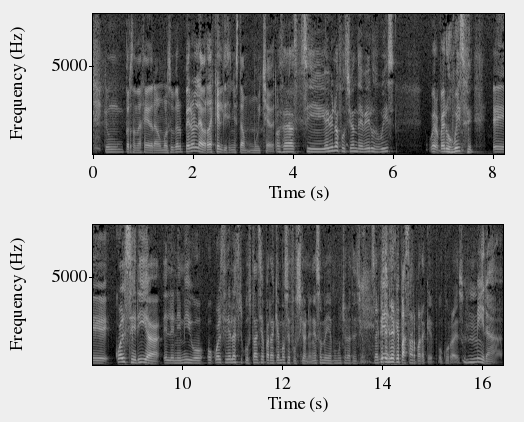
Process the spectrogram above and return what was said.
que un personaje de Dragon Ball Super. Pero la verdad es que el diseño está muy chévere. O sea, si hay una fusión de Verus Whis, bueno, Verus Whis, eh, ¿cuál sería el enemigo o cuál sería la circunstancia para que ambos se fusionen? Eso me llamó mucho la atención. O sea, ¿qué tendría que pasar para que ocurra eso? Mira,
